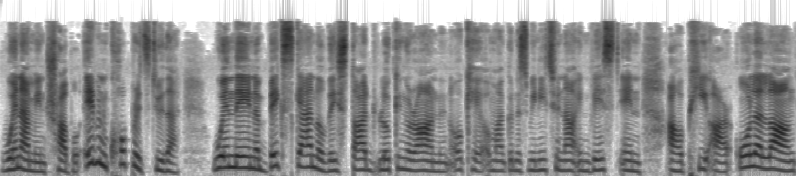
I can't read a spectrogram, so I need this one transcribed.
when I'm in trouble. Even corporates do that. When they're in a big scandal, they start looking around and okay, oh my goodness, we need to now invest in our PR. All along,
